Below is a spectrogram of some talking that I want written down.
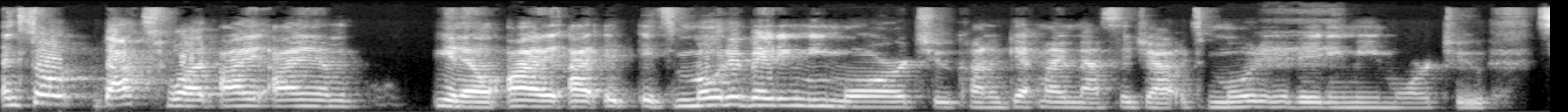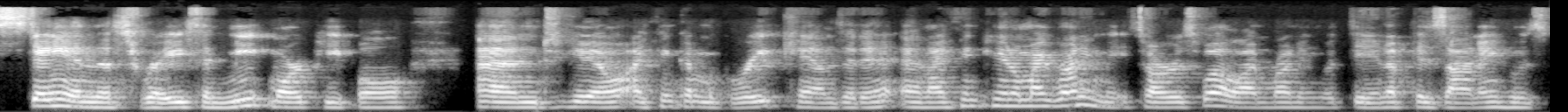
And so that's what I, I am you know i, I it, it's motivating me more to kind of get my message out it's motivating me more to stay in this race and meet more people and, you know, I think I'm a great candidate. And I think, you know, my running mates are as well. I'm running with Dana Pisane, who's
